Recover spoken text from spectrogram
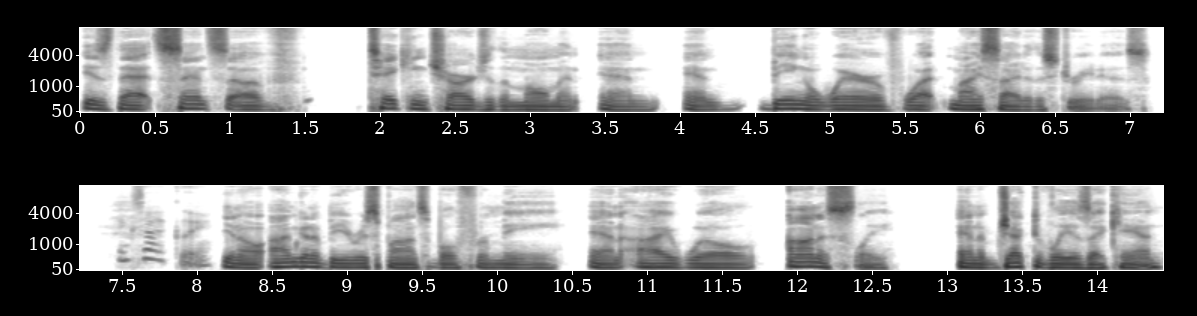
is that sense of taking charge of the moment and and being aware of what my side of the street is. Exactly. You know, I'm going to be responsible for me, and I will honestly and objectively as I can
